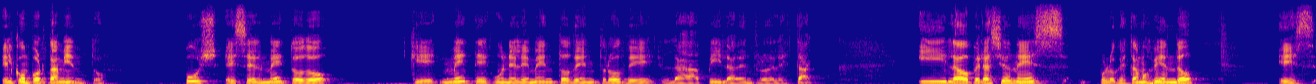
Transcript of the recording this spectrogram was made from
El comportamiento. Push es el método que mete un elemento dentro de la pila, dentro del stack. Y la operación es, por lo que estamos viendo, es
